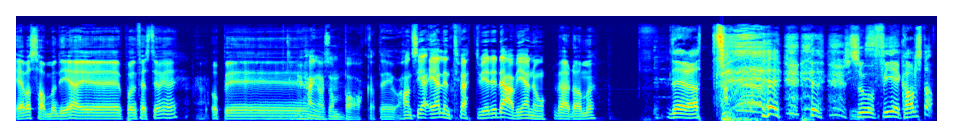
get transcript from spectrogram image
Jeg var sammen med de jeg, eh, på en fest en gang, jeg. Oppi Du henger sånn bak at det er jo Han sier Elin Tvedt. Vi er det der vi er nå. Værdame. Det er rett. Sofie Karlstad.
